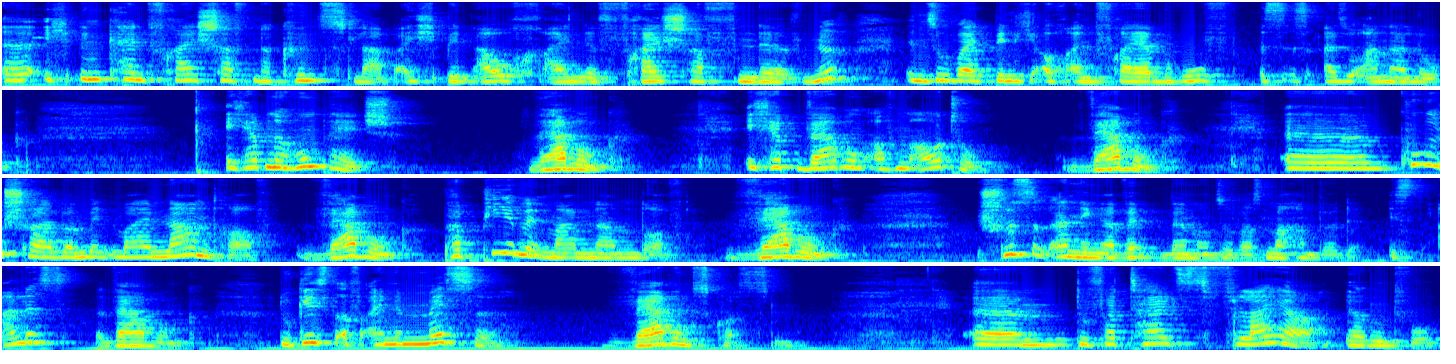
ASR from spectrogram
Äh, ich bin kein freischaffender Künstler, aber ich bin auch eine freischaffende. Ne? Insoweit bin ich auch ein freier Beruf. Es ist also analog. Ich habe eine Homepage. Werbung. Ich habe Werbung auf dem Auto. Werbung. Äh, Kugelschreiber mit meinem Namen drauf. Werbung. Papier mit meinem Namen drauf. Werbung. Schlüsselanhänger, wenn, wenn man sowas machen würde, ist alles Werbung. Du gehst auf eine Messe, Werbungskosten. Ähm, du verteilst Flyer irgendwo,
